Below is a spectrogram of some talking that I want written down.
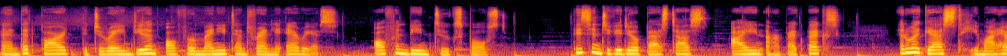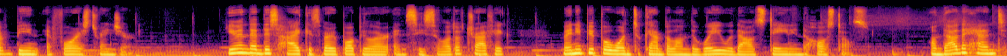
and that part, the terrain didn't offer many tent-friendly areas, often being too exposed. This individual passed us, eyeing our backpacks, and we guessed he might have been a forest ranger. Given that this hike is very popular and sees a lot of traffic, many people want to camp along the way without staying in the hostels. On the other hand,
